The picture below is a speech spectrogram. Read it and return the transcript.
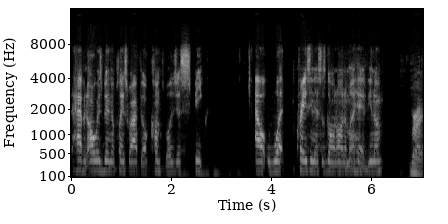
haven't always been in a place where I feel comfortable to just speak out what craziness is going on in my head, you know. Right.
